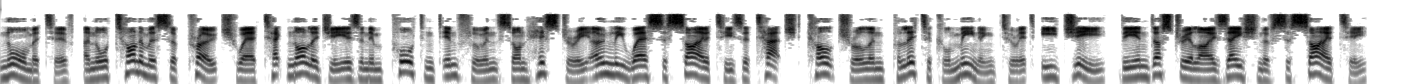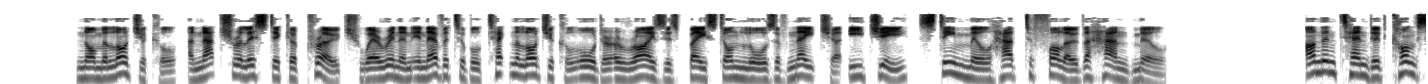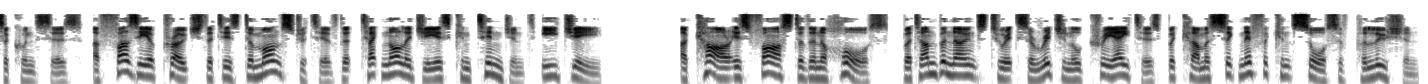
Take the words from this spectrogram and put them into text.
normative, an autonomous approach where technology is an important influence on history only where societies attached cultural and political meaning to it e.g., the industrialization of society nomological, a naturalistic approach wherein an inevitable technological order arises based on laws of nature e.g., steam mill had to follow the hand mill. Unintended consequences, a fuzzy approach that is demonstrative that technology is contingent e.g. A car is faster than a horse, but unbeknownst to its original creators become a significant source of pollution.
